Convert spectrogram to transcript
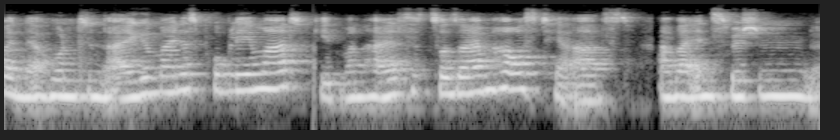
wenn der Hund ein allgemeines Problem hat, geht man halt zu seinem Haustierarzt. Aber inzwischen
